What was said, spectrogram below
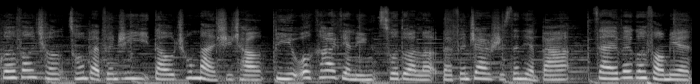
官方称从百分之一到充满时长比沃克二点零缩短了百分之二十三点八。在外观方面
